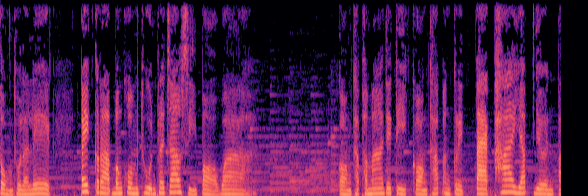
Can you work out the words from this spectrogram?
ส่งโทรเลข ไปกราบบังคมทูลพระเจ้าสีป่อว่า กองทัพพม่าได้ตีกองทัพอังกฤษแตกพ่ายยับเยินไป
